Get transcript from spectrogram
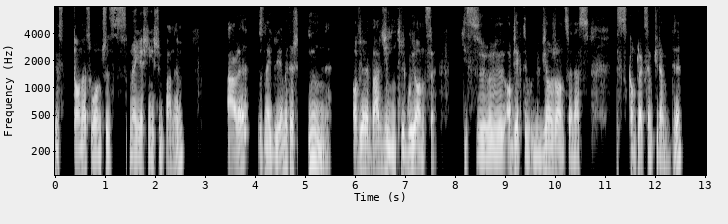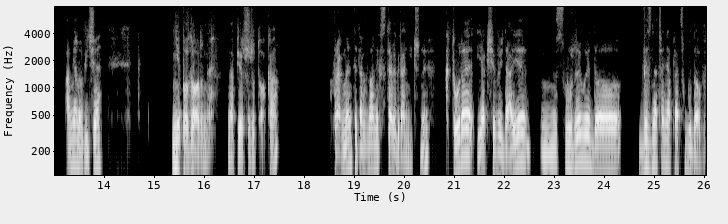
więc to nas łączy z najjaśniejszym Panem, ale znajdujemy też inne, o wiele bardziej intrygujące obiekty wiążące nas z kompleksem piramidy, a mianowicie niepozorne na pierwszy rzut oka fragmenty tak zwanych stel granicznych, które, jak się wydaje, mm, służyły do wyznaczenia placu budowy.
